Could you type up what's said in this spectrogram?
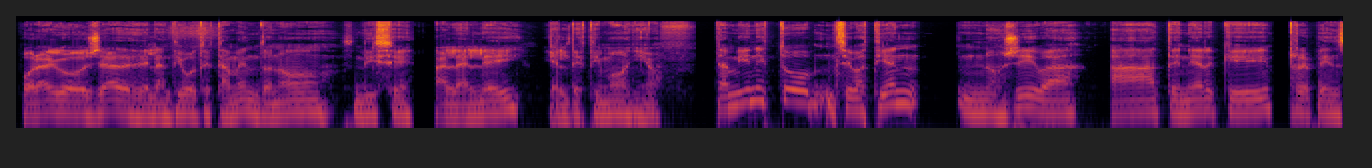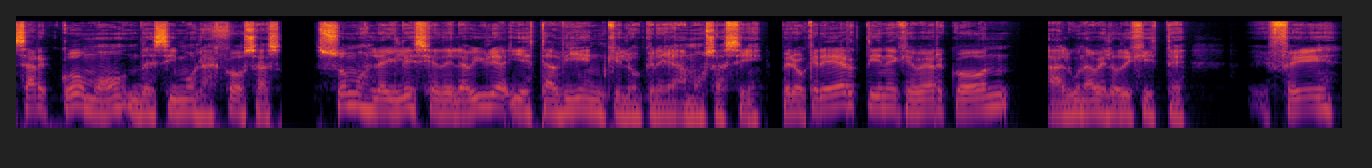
Por algo ya desde el Antiguo Testamento, ¿no? Dice a la ley al testimonio. También esto, Sebastián, nos lleva a tener que repensar cómo decimos las cosas. Somos la iglesia de la Biblia y está bien que lo creamos así, pero creer tiene que ver con, alguna vez lo dijiste, fe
